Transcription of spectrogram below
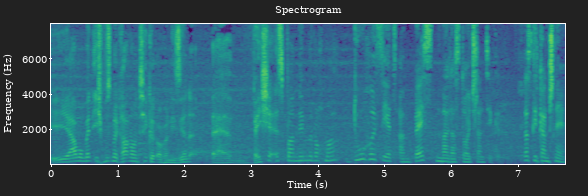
Ja, Moment, ich muss mir gerade noch ein Ticket organisieren. Äh, welche S-Bahn nehmen wir nochmal? Du holst dir jetzt am besten mal das Deutschlandticket. Das geht ganz schnell.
